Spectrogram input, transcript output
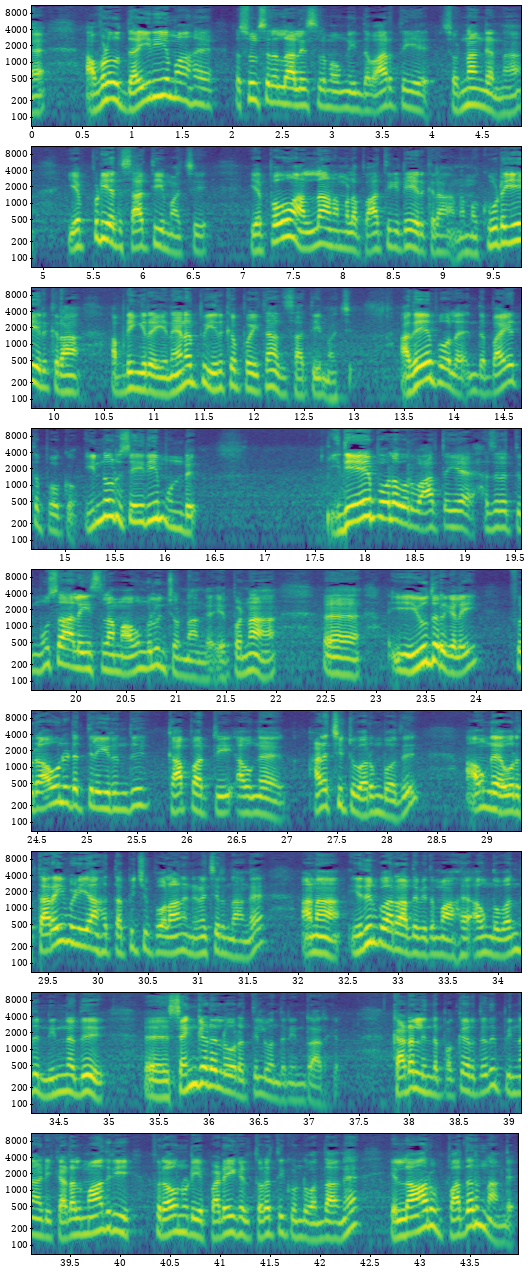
அவ்வளவு தைரியமாக ரசூல் சல்லா அலிஸ்லம் அவங்க இந்த வார்த்தையை சொன்னாங்கன்னா எப்படி அது சாத்தியமாச்சு? எப்போவும் அல்லாஹ் நம்மளை பார்த்துக்கிட்டே இருக்கிறான் நம்ம கூடயே இருக்கிறான் அப்படிங்கிற நினப்பு இருக்க போய் தான் அது சாத்தியமாச்சு. அதே போல் இந்த பயத்தை போக்கும் இன்னொரு செய்தியும் உண்டு. இதே போல் ஒரு வார்த்தையை ஹசரத் மூசா அலி இஸ்லாம் அவங்களும் சொன்னாங்க. எப்படின்னா யூதர்களை ஃபிரௌனிடத்தில் இருந்து காப்பாற்றி அவங்க அழைச்சிட்டு வரும்போது அவங்க ஒரு தரை வழியாக தப்பிச்சு போகலான்னு நினச்சிருந்தாங்க. ஆனால் எதிர்பாராத விதமாக அவங்க வந்து நின்னது செங்கடலோரத்தில் செங்கடல் ஓரத்தில் வந்து நின்றார்கள். கடல் இந்த பக்கம் இருந்தது பின்னாடி கடல் மாதிரி ஃபிரௌனுடைய படைகள் துரத்தி கொண்டு வந்தாங்க. எல்லாரும் பதறினாங்க.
